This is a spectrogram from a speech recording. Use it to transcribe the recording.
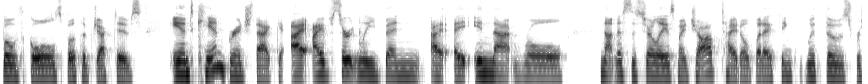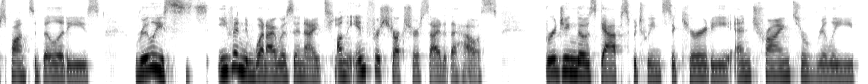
both goals, both objectives, and can bridge that. I, I've certainly been I, I, in that role not necessarily as my job title, but I think with those responsibilities, really, even when I was in IT on the infrastructure side of the house, bridging those gaps between security and trying to really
